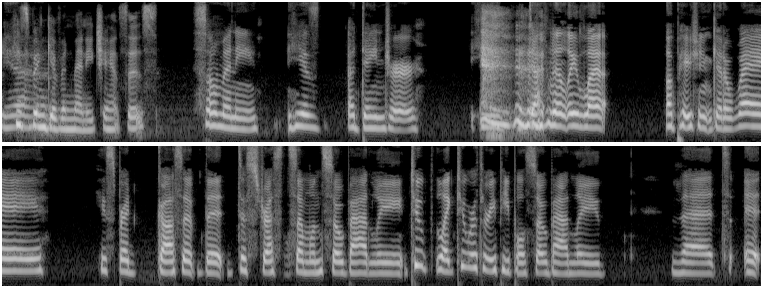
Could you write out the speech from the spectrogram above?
He's been given many chances. so many. He is a danger. He definitely let a patient get away. He spread gossip that distressed someone so badly, two like two or three people so badly that it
